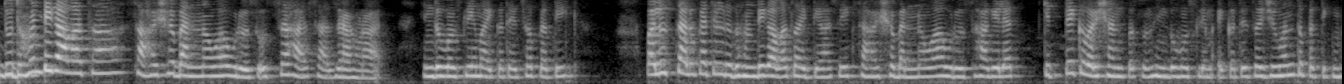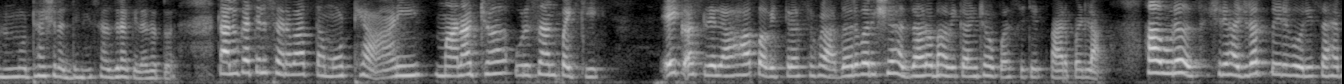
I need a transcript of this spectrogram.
दुधोंडी गावाचा सहाशे ब्याण्णवा उरुस उत्साहात साजरा होणार. हिंदू मुस्लिम ऐकतेचं प्रतीक. पलूस तालुक्यातील दुधोंडी गावाचा ऐतिहासिक सहाशे ब्याण्णवा उरुस हा गेल्या कित्येक वर्षांपासून हिंदू मुस्लिम ऐकतेचं जिवंत प्रतीक म्हणून मोठ्या श्रद्धेने साजरा केला जातो तालुक्यातील सर्वात मोठ्या आणि मानाच्या उरुसांपैकी एक असलेला हा पवित्र सोहळा दरवर्षी हजारो भाविकांच्या उपस्थितीत पार पडला. हा उरस श्री हजरत पीर गोरी साहेब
